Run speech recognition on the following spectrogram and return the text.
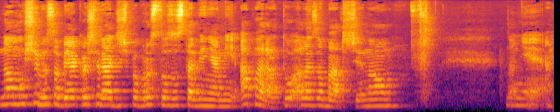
no musimy sobie jakoś radzić po prostu z ustawieniami aparatu, ale zobaczcie, no, no nie.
